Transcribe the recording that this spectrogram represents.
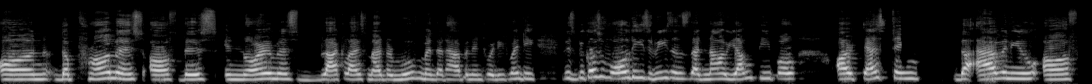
on the promise of this enormous Black Lives Matter movement that happened in 2020. It is because of all these reasons that now young people are testing the avenue of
